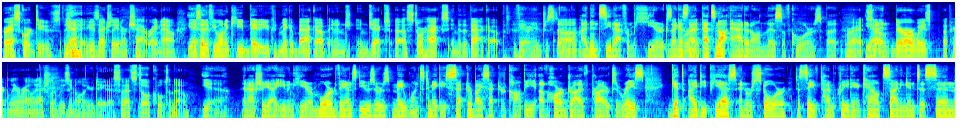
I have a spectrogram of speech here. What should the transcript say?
or esc0rtd3w, Yeah. is actually in our chat right now. Yeah. He said if you want to keep data, you could make a backup and in- inject uh, store hacks into the backup. Very interesting. Um, I didn't see that from here because I guess right. that that's not added on this, of course, but. Right. Yeah, so and- there are ways apparently around actually losing all your data. So that's still cool to know. Yeah, and actually, I even hear more advanced users may want to make a sector by sector copy of hard drive prior to race, get IDPS and restore to save time creating accounts, signing into SYN,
